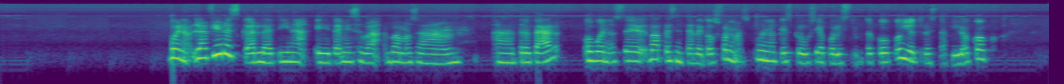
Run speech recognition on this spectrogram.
Bueno, la fiebre escarlatina eh, también se va, vamos a, a, tratar, o bueno, se va a presentar de dos formas, una que es producida por el estreptococo y otro estafilococo.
